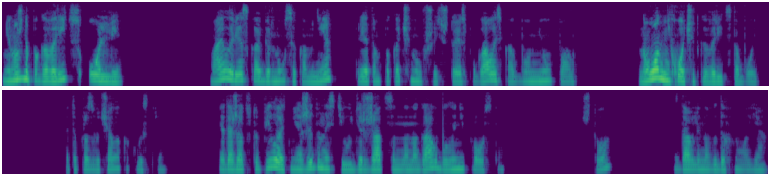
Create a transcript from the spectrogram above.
Мне нужно поговорить с Олли. Майло резко обернулся ко мне, при этом покачнувшись, что я испугалась, как бы он не упал. Но он не хочет говорить с тобой. Это прозвучало как выстрел. Я даже отступила от неожиданности, и удержаться на ногах было непросто. Что? Сдавленно выдохнула я.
